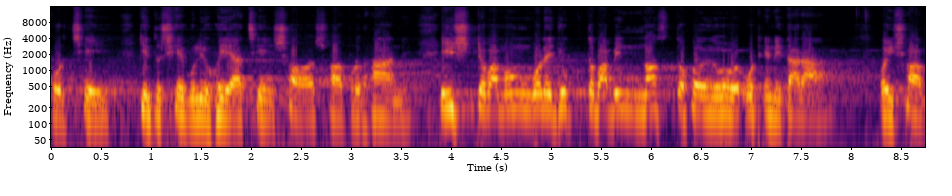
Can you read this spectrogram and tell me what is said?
করছে। কিন্তু সেগুলি হয়ে আছে স্ব স্বপ্রধান ইষ্ট বা মঙ্গলে যুক্ত বা বিন্যস্ত হয়ে ওঠেনি তারা। ওই সব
